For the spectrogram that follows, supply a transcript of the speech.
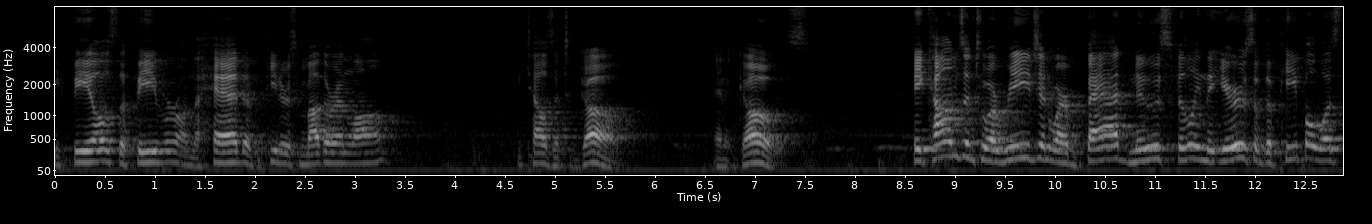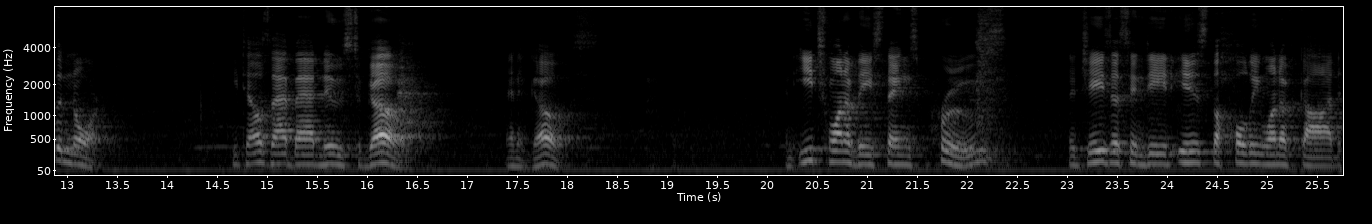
He feels the fever on the head of Peter's mother in law. He tells it to go, and it goes. He comes into a region where bad news filling the ears of the people was the norm. He tells that bad news to go, and it goes. And each one of these things proves that Jesus indeed is the Holy One of God,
